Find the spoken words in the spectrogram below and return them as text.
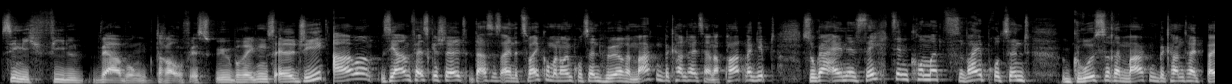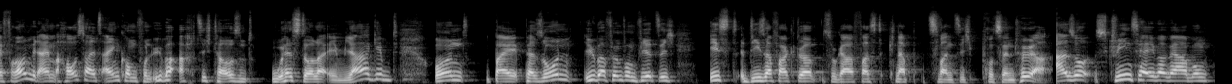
ziemlich viel Werbung drauf ist übrigens LG. Aber sie haben festgestellt, dass es eine 2,9% höhere Markenbekanntheit seiner Partner gibt, sogar eine 16,2% größere Markenbekanntheit bei Frauen mit einem Haushaltseinkommen von über 80.000 US-Dollar im Jahr gibt und bei Personen über 45 ist dieser Faktor sogar fast knapp 20% höher. Also Screensaver-Werbung,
